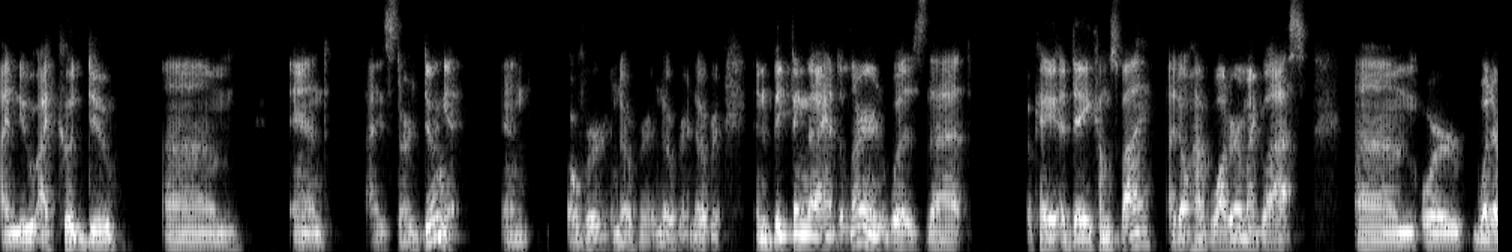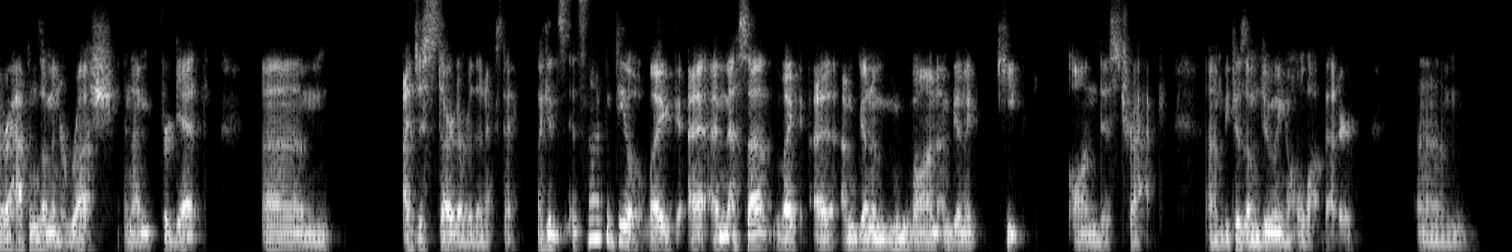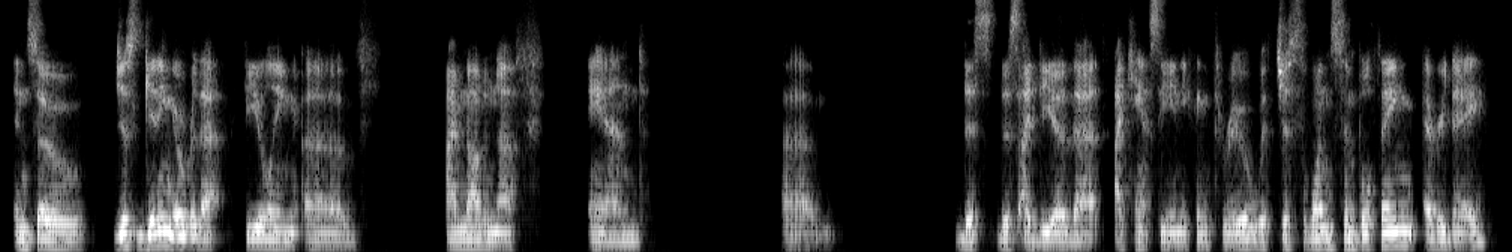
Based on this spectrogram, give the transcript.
I knew I could do. Um, and I started doing it. And over and over and over and over. And a big thing that I had to learn was that, okay, a day comes by, I don't have water in my glass, um, or whatever happens, I'm in a rush and I forget. Um, I just start over the next day. Like it's it's not a big deal. Like I, I mess up, like I, am gonna move on. I'm gonna keep on this track um, because I'm doing a whole lot better. Um, and so just getting over that feeling of I'm not enough and um, this this idea that I can't see anything through with just one simple thing every day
